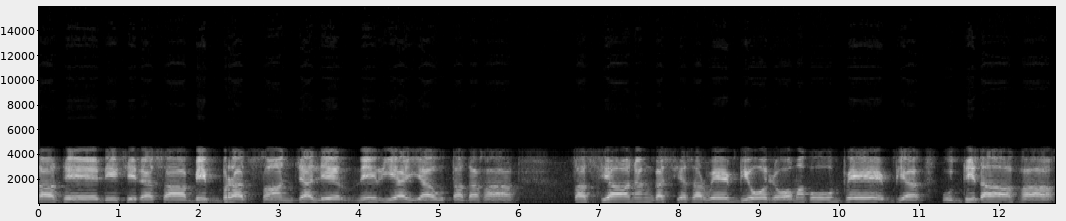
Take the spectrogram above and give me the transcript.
तथेदि शिरसा बिभ्रत्साञ्जलिर्निर्ययौ ततः। तस्यानङ्गस्य सर्वेभ्यो रोमकूपेभ्य उद्धिताः।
